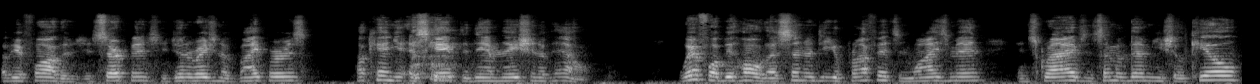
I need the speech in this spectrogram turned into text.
of your fathers, your serpents, your generation of vipers. How can ye escape the damnation of hell? Wherefore, behold, I send unto you prophets and wise men and scribes, and some of them ye shall kill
